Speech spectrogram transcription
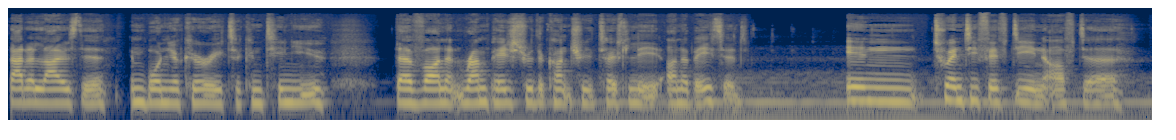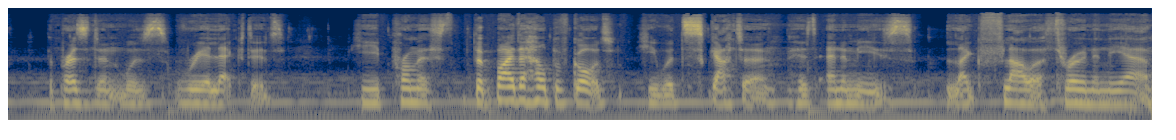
that allows the Imbonerakure to continue their violent rampage through the country totally unabated. In 2015, after the president was re elected, he promised that by the help of God, he would scatter his enemies like flour thrown in the air,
